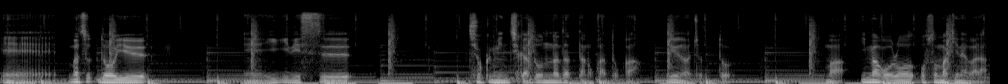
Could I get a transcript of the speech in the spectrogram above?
えー、まずどういう、えー、イギリス植民地がどんなだったのかとかいうのはちょっと、まあ、今頃遅まきながら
